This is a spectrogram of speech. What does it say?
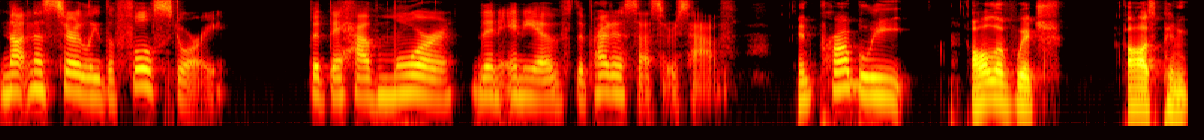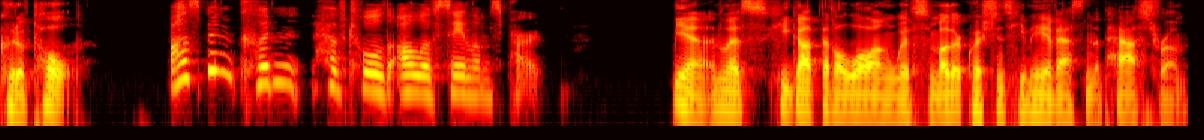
not necessarily the full story, but they have more than any of the predecessors have. And probably all of which Ozpin could have told. Ozpin couldn't have told all of Salem's part. Yeah, unless he got that along with some other questions he may have asked in the past from.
